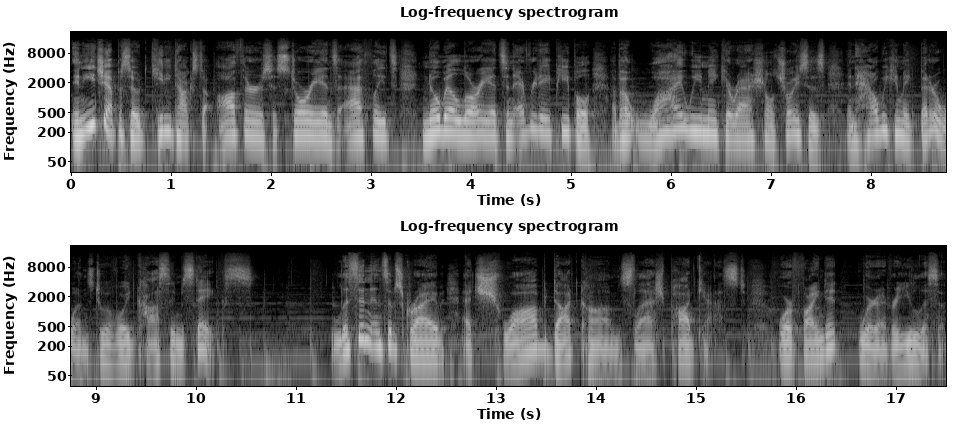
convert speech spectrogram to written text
In each episode, Katie talks to authors, historians, athletes, Nobel laureates, and everyday people about why we make irrational choices and how we can make better ones to avoid costly mistakes. Listen and subscribe at schwab.com slash podcast or find it wherever you listen.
